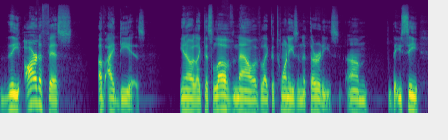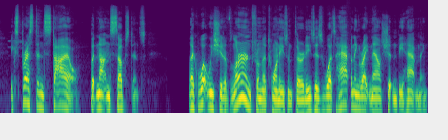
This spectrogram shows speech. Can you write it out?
the artifice of ideas. You know, like this love now of like the 20s and the 30s um, that you see expressed in style, but not in substance like what we should have learned from the 20s and 30s is what's happening right now shouldn't be happening.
